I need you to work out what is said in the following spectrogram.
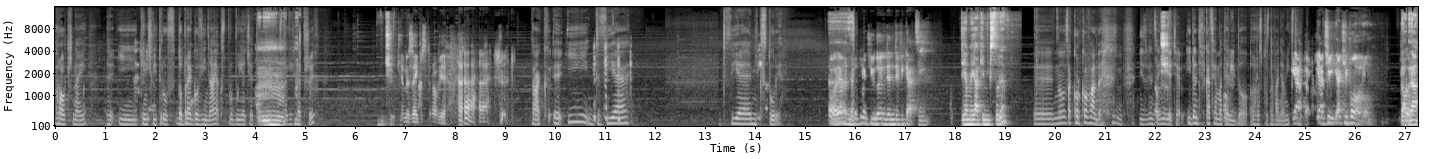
rocznej i 5 litrów dobrego wina, jak spróbujecie to Mm. z takich lepszych. Wiemy za jego zdrowie. Tak, y, i dwie dwie mikstury. O, ja E, bym jak- poprosił do identyfikacji. Wiemy, jakie mikstury? Y, No, zakorkowane. Nic więcej Dobrze. nie wiecie. Identyfikacja materii do rozpoznawania mikstur. Ja, ja, ci, ja ci powiem. Dobra.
